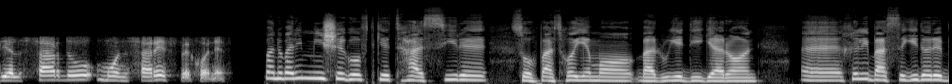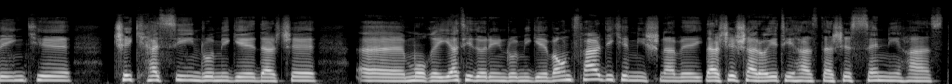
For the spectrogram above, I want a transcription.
دلسرد و منصرف بکنه. بنابراین میشه گفت که تاثیر صحبتهای ما بر روی دیگران خیلی بستگی داره به اینکه چه کسی این رو میگه در چه موقعیتی داره این رو میگه و اون فردی که میشنوه در چه شرایطی هست در چه سنی هست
